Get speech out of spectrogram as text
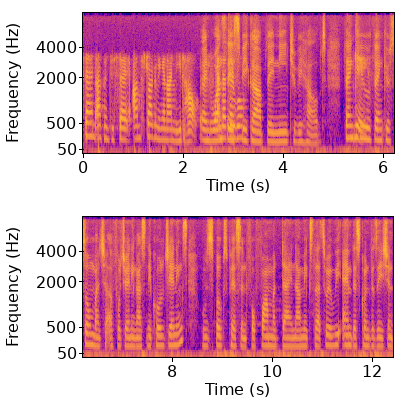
stand up and to say, "I'm struggling and I need help." And once that they, will- speak up, they need to be helped. Thank Yes. you, thank you so much uh, for joining us, Nicole Jennings, who's spokesperson for Pharma Dynamics. That's where we end this conversation.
